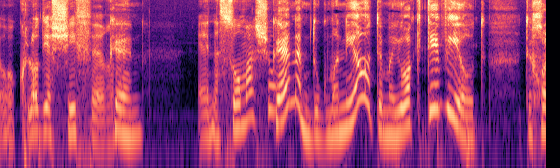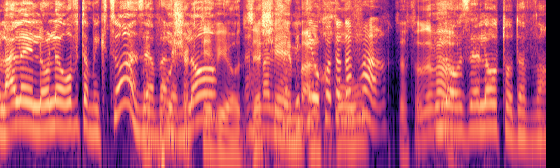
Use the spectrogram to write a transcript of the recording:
או קלודיה שיפר, כן. הן עשו משהו? כן, הן דוגמניות, הן היו אקטיביות. את יכולה לא לאהוב את המקצוע הזה, אבל הן לא... אקטיביות, זה אבל זה שהם בדיוק אותו הלכו- דבר. זה אותו דבר. לא, זה לא אותו דבר.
